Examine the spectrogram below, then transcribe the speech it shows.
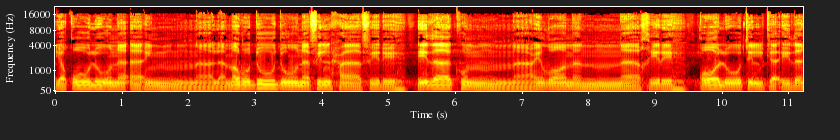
يقولون أئنا لمردودون في الحافرة إذا كنا عظاما ناخرة قالوا تلك اذا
